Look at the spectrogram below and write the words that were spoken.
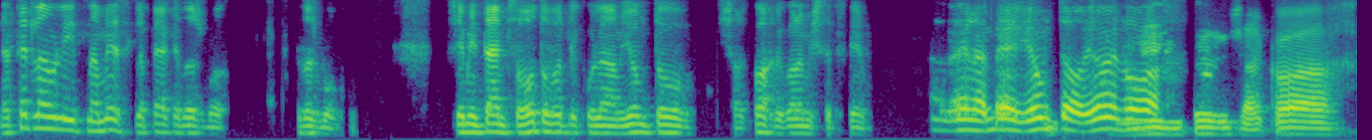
לתת לנו להתנמס כלפי הקדוש ברוך הוא. השם בינתיים בשורות טובות לכולם, יום טוב, יישר כוח לכל המשתתפים. אמן, אמן, יום טוב, יום מבורך. יישר כוח.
